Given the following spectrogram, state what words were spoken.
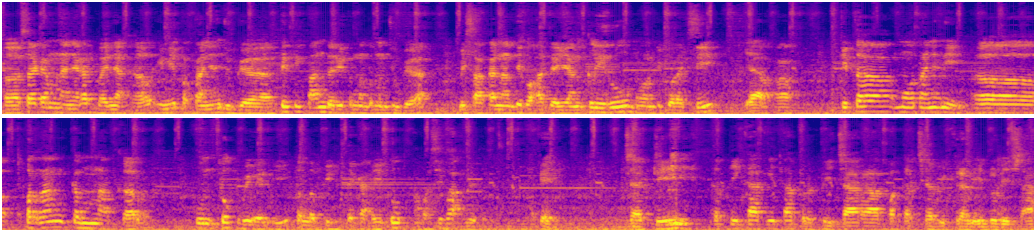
Eh, saya akan menanyakan banyak hal. Ini pertanyaan juga titipan dari teman-teman juga. Misalkan nanti kok ada yang keliru, mohon dikoreksi. Ya. Eh, eh, kita mau tanya nih, eh, peran Kemenaker untuk WNI terlebih TKI itu apa sih Pak? Gitu. Oke. Jadi ketika kita berbicara pekerja migran Indonesia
